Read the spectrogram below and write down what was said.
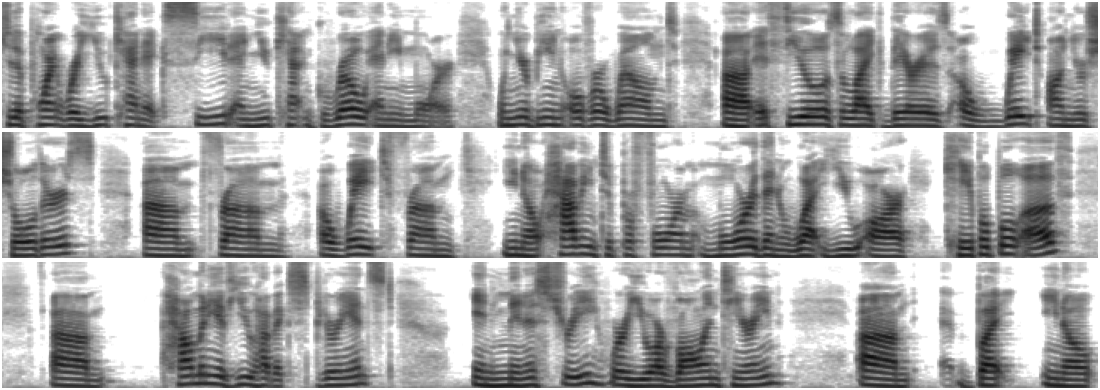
to the point where you can't exceed and you can't grow anymore. When you're being overwhelmed, uh, it feels like there is a weight on your shoulders um, from a weight from you know having to perform more than what you are capable of um, how many of you have experienced in ministry where you are volunteering um, but you know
